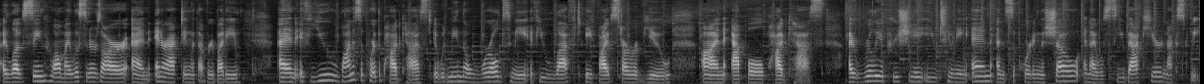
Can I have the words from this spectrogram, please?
I love seeing who all my listeners are and interacting with everybody. And if you want to support the podcast, it would mean the world to me if you left a five star review on Apple Podcasts. I really appreciate you tuning in and supporting the show, and I will see you back here next week.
